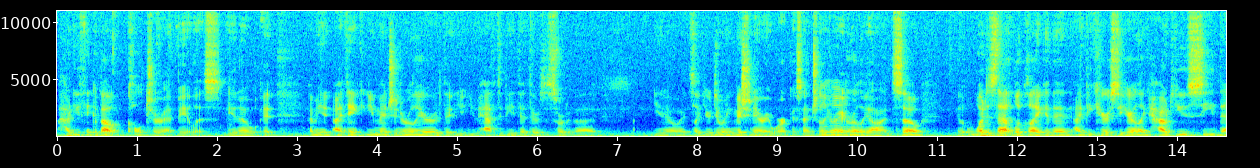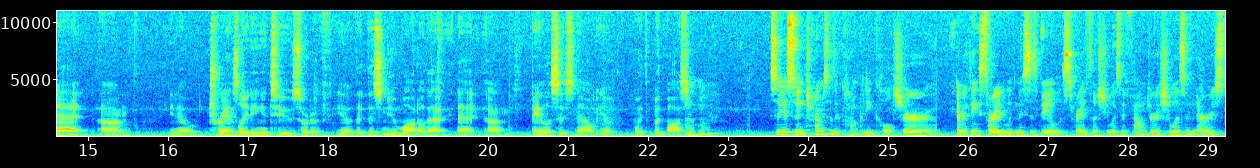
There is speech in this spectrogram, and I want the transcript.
how do you think about culture at Baylis? You know, it, I mean, I think you mentioned earlier that you, you have to be that there's a sort of a you know, it's like you're doing missionary work essentially, mm-hmm. right, early on. So, what does that look like? And then I'd be curious to hear, like, how do you see that, um, you know, translating into sort of, you know, the, this new model that that um, Baylis is now, you know, with with Boston. Mm-hmm. So yes, so in terms of the company culture, everything started with Mrs. Baylis, right? So she was a founder, she was a nurse,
